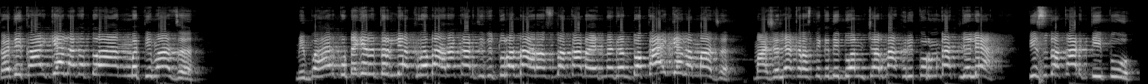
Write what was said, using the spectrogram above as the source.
कधी काय केलं का तो अंगमती माझं? मी बाहेर कुठे गेले तर लेकरं दारा काढते ती तुला दारा सुद्धा काढा येत नाही. आणि तो काय केला माझं? माझ्या लेकरासने कधी दोन चार भाकरी करून घातलेल्या? ती सुद्धा काढती तू.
